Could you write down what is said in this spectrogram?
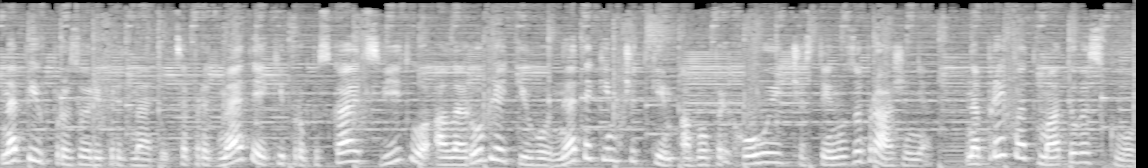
Напівпрозорі предмети це предмети, які пропускають світло, але роблять його не таким чітким або приховують частину зображення, наприклад, матове скло.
